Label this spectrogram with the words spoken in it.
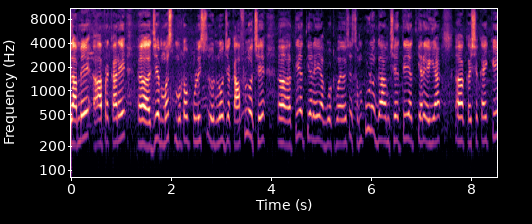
ગામે આ પ્રકારે જે મસ્ત મોટો પોલીસનો જે કાફલો છે તે અત્યારે અહીંયા ગોઠવાયો છે. સંપૂર્ણ ગામ છે તે અત્યારે અહીંયા કહી શકાય કે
